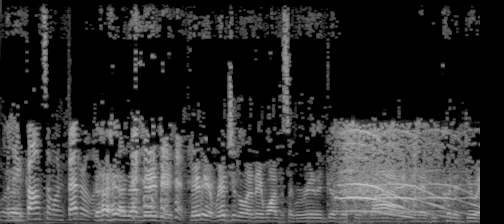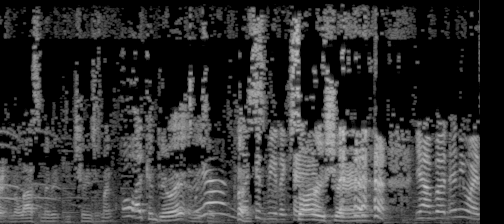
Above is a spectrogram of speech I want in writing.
But they found someone better looking. yeah, that maybe. Maybe originally they wanted this like a really good looking guy, and then he couldn't do it. And the last minute he changed his mind. Oh, I can do it. And Yeah, said, that could be the case. Sorry, Shane. yeah, but anyways,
